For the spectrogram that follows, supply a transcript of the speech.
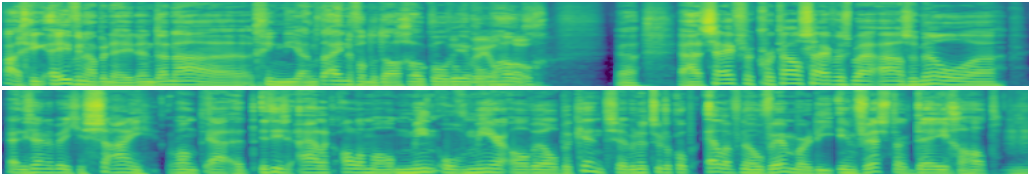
Nou, hij ging even naar beneden en daarna eh, ging hij aan het einde van de dag ook wel weer, weer omhoog. omhoog. Ja, ja cijfer, kwartaalcijfers bij ASML eh, ja, die zijn een beetje saai. Want ja, het, het is eigenlijk allemaal min of meer al wel bekend. Ze hebben natuurlijk op 11 november die Investor Day gehad. Mhm.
